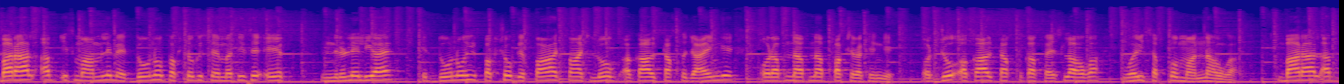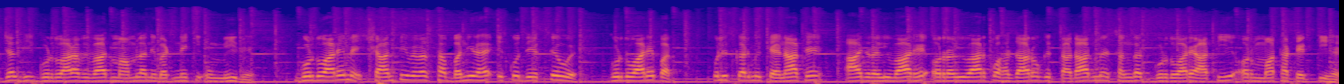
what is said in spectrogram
बहरहाल, अब इस मामले में दोनों पक्षों की सहमति से एक निर्णय लिया है कि दोनों ही पक्षों के पाँच पाँच लोग अकाल तख्त जाएँगे और अपना अपना पक्ष रखेंगे और जो अकाल तख्त का फैसला होगा, वही सबको मानना होगा। बहरहाल, अब जल्द ही गुरुद्वारा विवाद मामला निबटने की उम्मीद है। गुरुद्वारे में शांति व्यवस्था बनी रहे, इसको देखते हुए गुरुद्वारे पर पुलिसकर्मी तैनात हैं। आज रविवार है और रविवार को हज़ारों की तादाद में संगत गुरुद्वारे आती है और माथा टेकती है।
